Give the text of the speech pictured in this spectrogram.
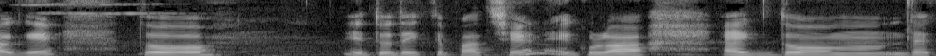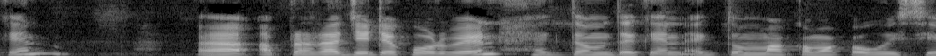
লাগে। তো এ তো দেখতে পাচ্ছেন, এগুলা একদম দেখেন আপনারা যেটা করবেন, একদম দেখেন, একদম মাখা মাখা হয়েছে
